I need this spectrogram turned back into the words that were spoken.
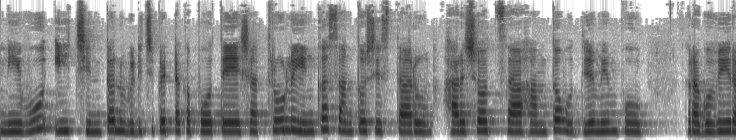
నీవు ఈ చింతను విడిచిపెట్టకపోతే శత్రువులు ఇంకా సంతోషిస్తారు. హర్షోత్సాహంతో ఉద్యమింపు. రఘువీర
